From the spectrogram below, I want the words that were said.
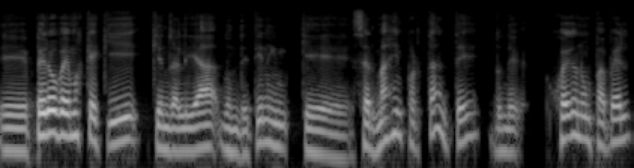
Eh, pero vemos que aquí, que en realidad donde tienen que ser más importantes, donde juegan un papel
